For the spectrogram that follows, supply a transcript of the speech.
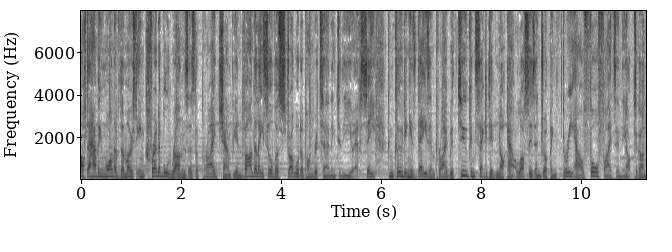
After having one of the most incredible runs as the Pride champion, Wanderlei Silva struggled upon returning to the UFC, concluding his days in Pride with two consecutive knockout losses and dropping three out of four fights in the octagon.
